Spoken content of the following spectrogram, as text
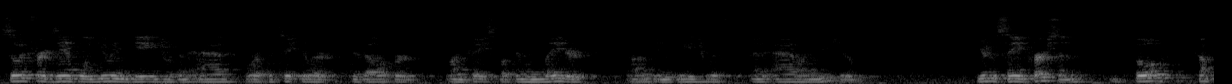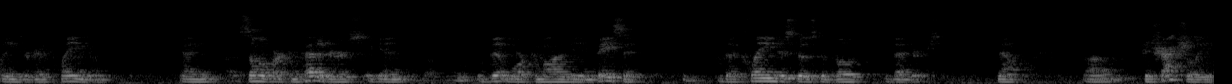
So, if, for example, you engage with an ad for a particular developer on Facebook and then later um, engage with an ad on YouTube, you're the same person. Both companies are going to claim you. And some of our competitors, again, a bit more commodity and basic, the claim just goes to both vendors. Now, um, contractually,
